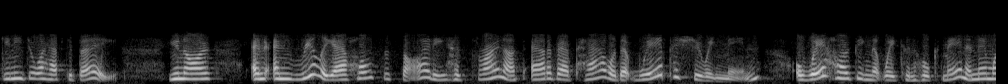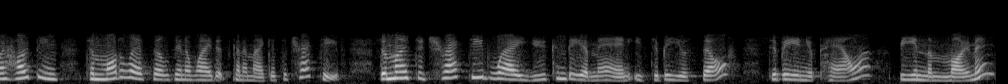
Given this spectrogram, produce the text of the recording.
skinny do I have to be? You know, and, and really our whole society has thrown us out of our power that we're pursuing men or we're hoping that we can hook men and then we're hoping to model ourselves in a way that's going to make us attractive. The most attractive way you can be a man is to be yourself, to be in your power, be in the moment,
